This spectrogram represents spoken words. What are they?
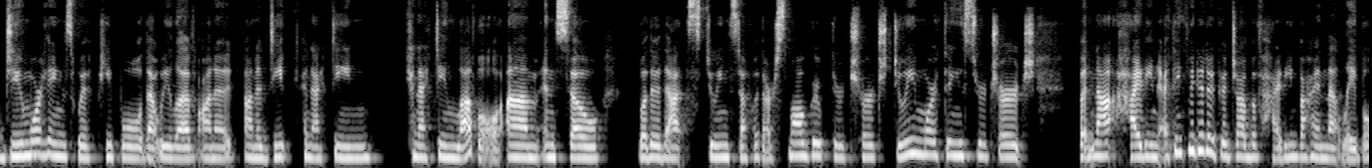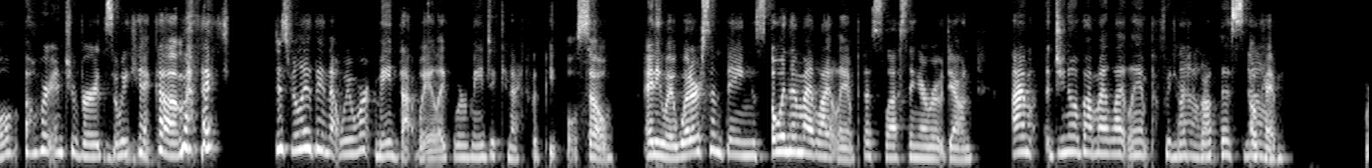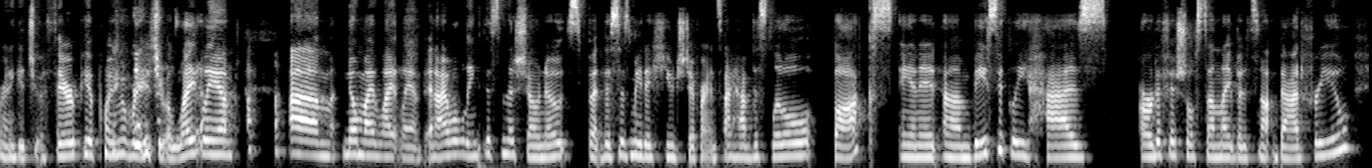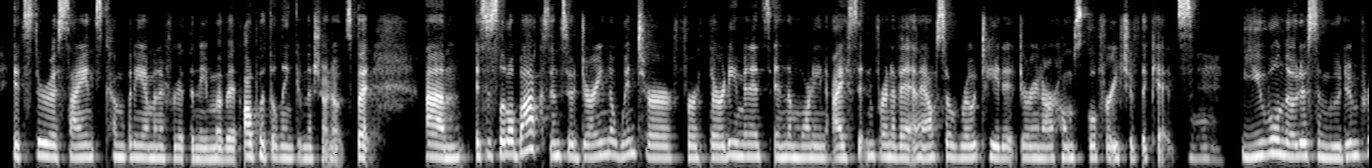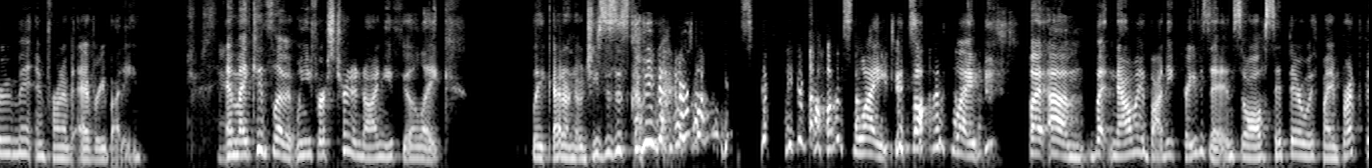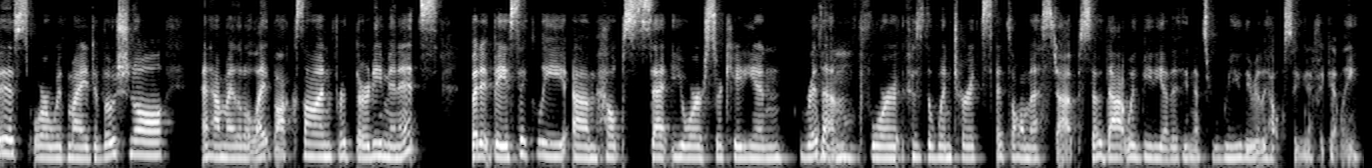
do more things with people that we love on a on a deep connecting connecting level. Um, and so whether that's doing stuff with our small group through church, doing more things through church, but not hiding. I think we did a good job of hiding behind that label. Oh, we're introverts, so we can't mm-hmm. come. Just realizing that we weren't made that way. Like we're made to connect with people. So anyway, what are some things? Oh, and then my light lamp. That's the last thing I wrote down. I'm do you know about my light lamp? Have we no, talked about this? No. Okay. We're gonna get you a therapy appointment. We're gonna get you a light lamp. Um, no, my light lamp, and I will link this in the show notes. But this has made a huge difference. I have this little box, and it um, basically has artificial sunlight, but it's not bad for you. It's through a science company. I'm going to forget the name of it. I'll put the link in the show notes, but um, it's this little box. And so during the winter, for 30 minutes in the morning, I sit in front of it and I also rotate it during our homeschool for each of the kids. Mm. You will notice a mood improvement in front of everybody. And my kids love it. When you first turn it on, you feel like, like, I don't know, Jesus is coming back. It's all this light. It's all this light. But um, but now my body craves it. And so I'll sit there with my breakfast or with my devotional and have my little light box on for 30 minutes. But it basically um, helps set your circadian rhythm mm-hmm. for because the winter it's it's all messed up. So that would be the other thing that's really, really helped significantly.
